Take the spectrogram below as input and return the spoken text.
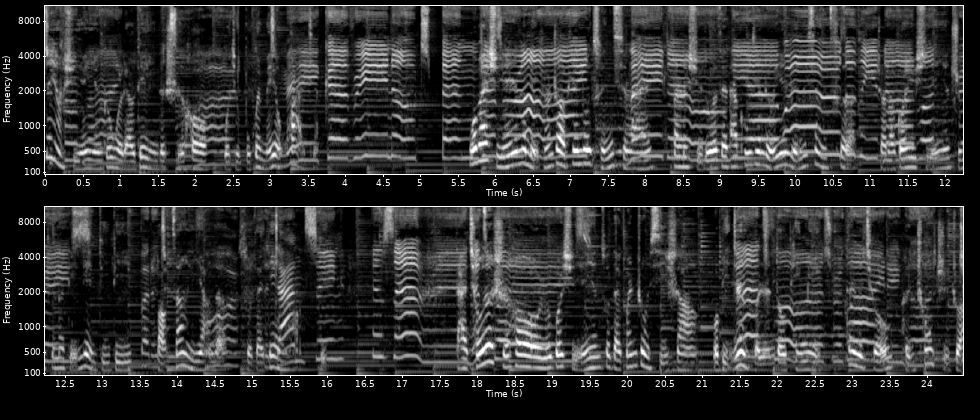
那样，许妍妍跟我聊电影的时候，我就不会没有话讲。我把许妍妍的每张照片都存起来，翻了许多在她空间留言人的相册，找到关于许妍妍从前的点点滴滴，宝藏一样的锁在电脑里。打球的时候，如果许妍妍坐在观众席上，我比任何人都拼命，带着球横冲直撞，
